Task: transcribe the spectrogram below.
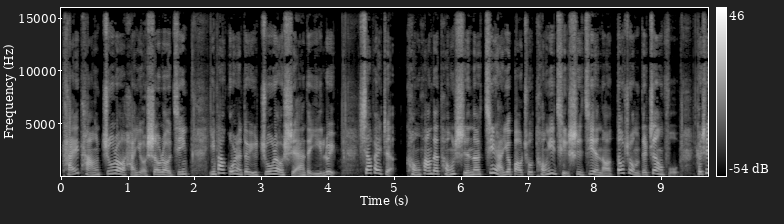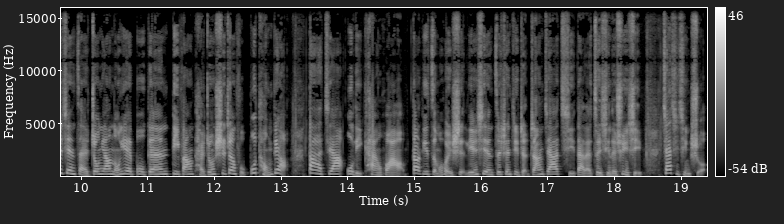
台糖猪肉含有瘦肉精，引发国人对于猪肉食安的疑虑。消费者恐慌的同时呢，竟然又爆出同一起事件呢，都是我们的政府。可是现在中央农业部跟地方台中市政府不同调，大家雾里看花哦，到底怎么回事？连线资深记者张佳琪带来最新的讯息。佳琪，请说。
